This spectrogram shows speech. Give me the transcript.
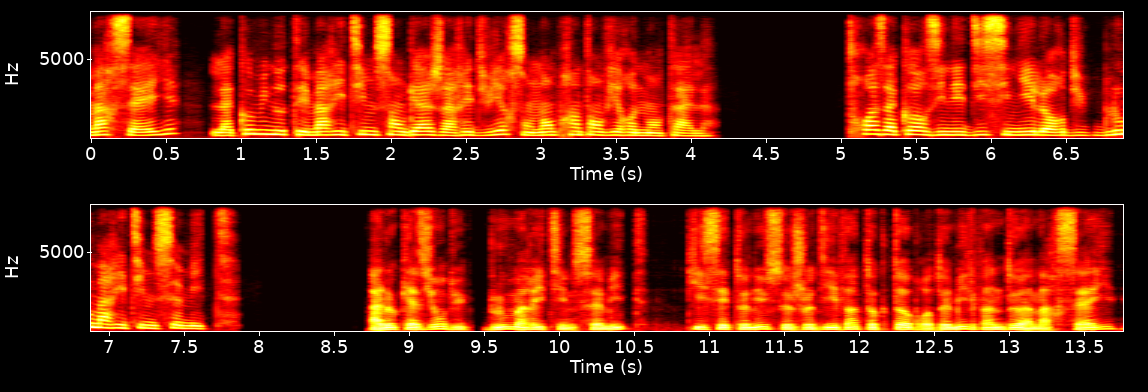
Marseille, la communauté maritime s'engage à réduire son empreinte environnementale. Trois accords inédits signés lors du Blue Maritime Summit. À l'occasion du Blue Maritime Summit, qui s'est tenu ce jeudi 20 octobre 2022 à Marseille,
